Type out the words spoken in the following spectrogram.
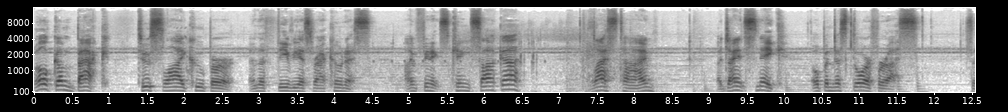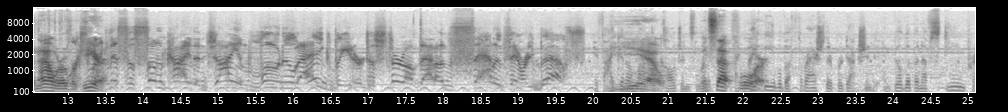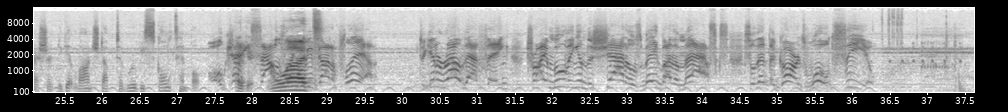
Welcome back to Sly Cooper and the Thievius Raccoonus. I'm Phoenix King Sokka. Last time, a giant snake opened this door for us. So now we're over Looks here. Like this is some kind of giant voodoo egg beater to stir up that unsanitary mess. If I could Yeah, unlock the cauldron's lid, what's that for? I for? might be able to thrash their production and build up enough steam pressure to get launched up to Ruby's Skull Temple. Okay, Okay, sounds what? like we've got a plan. To get around that thing, try moving in the shadows made by the masks so that the guards won't see you.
